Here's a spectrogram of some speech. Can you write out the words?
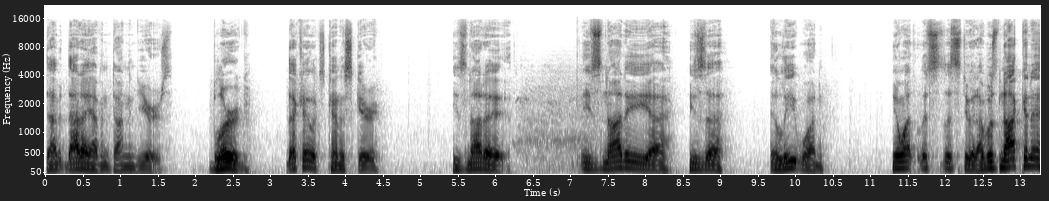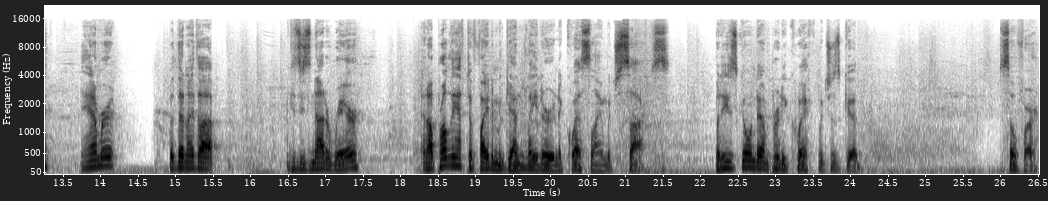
That that I haven't done in years. Blurg, that guy looks kind of scary. He's not a. He's not a. Uh, he's a elite one. You know what? Let's let's do it. I was not gonna hammer it, but then I thought because he's not a rare, and I'll probably have to fight him again later in a quest line, which sucks. But he's going down pretty quick, which is good. So far.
